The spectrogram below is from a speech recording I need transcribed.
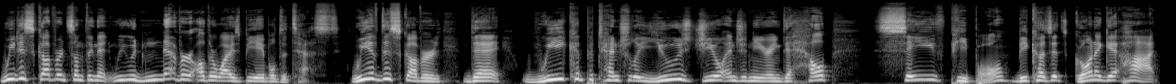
We discovered something that we would never otherwise be able to test. We have discovered that we could potentially use geoengineering to help save people because it's going to get hot.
